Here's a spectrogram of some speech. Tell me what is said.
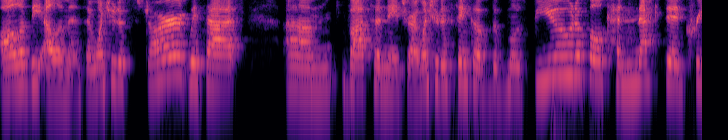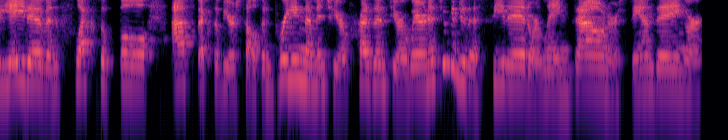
all of the elements, I want you to start with that um, vata nature. I want you to think of the most beautiful, connected, creative, and flexible aspects of yourself and bringing them into your presence, your awareness. You can do this seated or laying down or standing or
